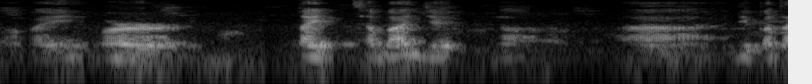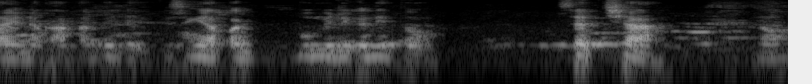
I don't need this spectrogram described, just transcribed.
Okay? Or tight sa budget, no? Ah, hindi pa tayo nakakabili. Kasi nga, pag bumili ka nito, set siya, no?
